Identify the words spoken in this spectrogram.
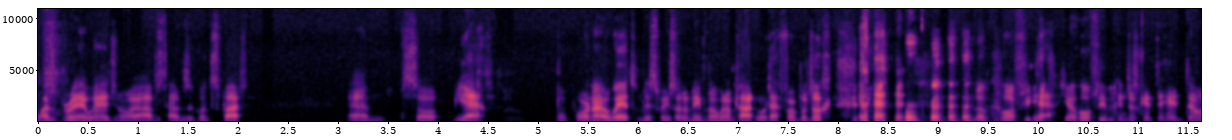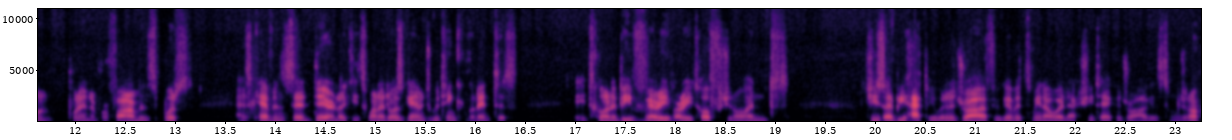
was Bray away, you know, I always thought it was a good spot. Um, so yeah, but we're not away from this week, so I don't even know what I'm talking about that for. But look, look, hopefully, yeah, yeah, hopefully we can just get the head down, put in a performance. But as Kevin said there, like it's one of those games we think going into it, it's going to be very, very tough, you know. And geez, I'd be happy with a draw if you give it to me now. I'd actually take a draw against them, you know.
